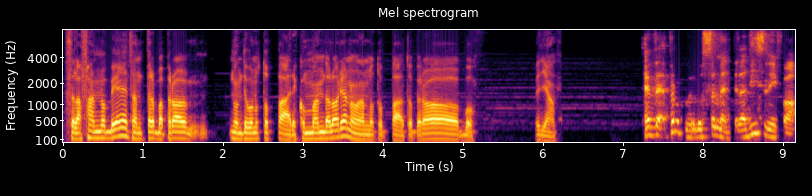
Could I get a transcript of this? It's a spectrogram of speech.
Se la fanno bene, tanta roba, però non devono toppare. Con Mandalorian non hanno toppato, però boh, vediamo. È vero, però paradossalmente la Disney fa.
